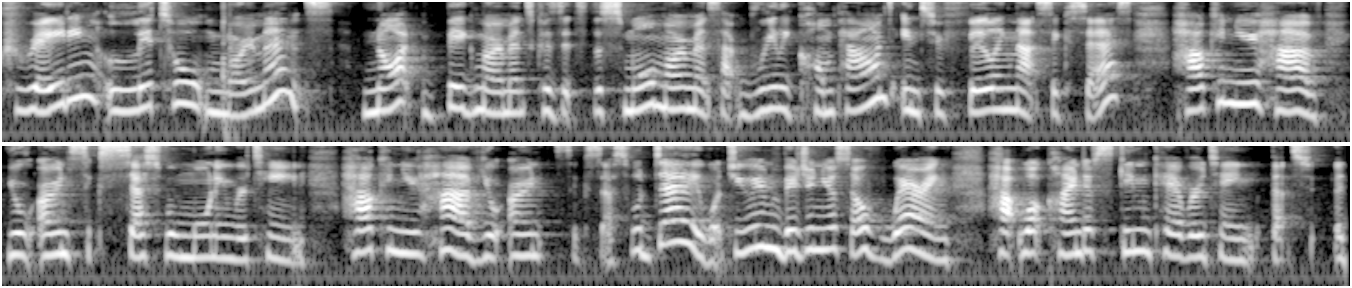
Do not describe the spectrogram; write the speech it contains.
creating little moments not big moments because it's the small moments that really compound into feeling that success. How can you have your own successful morning routine? How can you have your own successful day? What do you envision yourself wearing? How, what kind of skincare routine? That's a,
